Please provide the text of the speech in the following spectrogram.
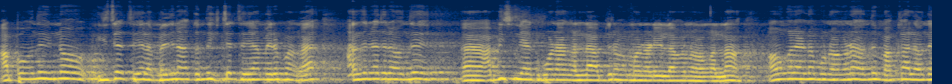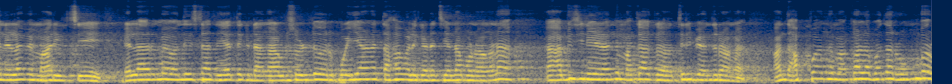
அப்போ வந்து இன்னும் ஹிஜத் செய்யலை. மெதினாவுக்கு வந்து ஹிஜர் செய்யாமல் இருப்பாங்க. அந்த நேரத்தில் வந்து அஹ், அபிசினியாவுக்கு போனாங்கல்ல அப்துல் ரஹ்மான் அலி அவங்கெல்லாம். அவங்களாம் என்ன பண்ணுவாங்கன்னா வந்து மக்கால வந்து நிலைமை மாறிடுச்சு. எல்லாருமே வந்து இஸ்லாத்தை ஏற்றுக்கிட்டாங்க அப்படின்னு சொல்லிட்டு ஒரு பொய்யான தகவல் கிடச்சி என்ன பண்ணுவாங்கன்னா அபிசினியிலேருந்து மக்காவுக்கு திருப்பி வந்துடுவாங்க அந்த அப்போ அந்த மக்களை பார்த்தா ரொம்ப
